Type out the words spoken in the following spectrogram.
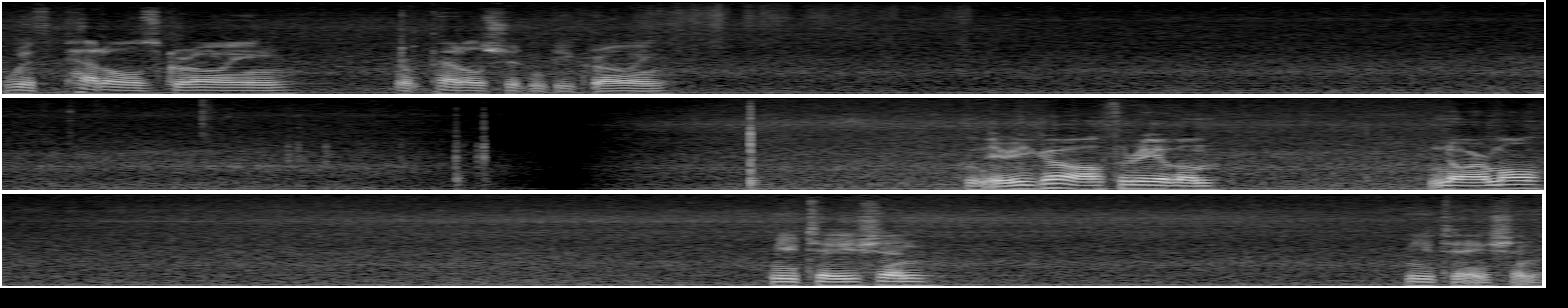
with petals growing where petals shouldn't be growing. There you go, all three of them. Normal, mutation, mutation.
